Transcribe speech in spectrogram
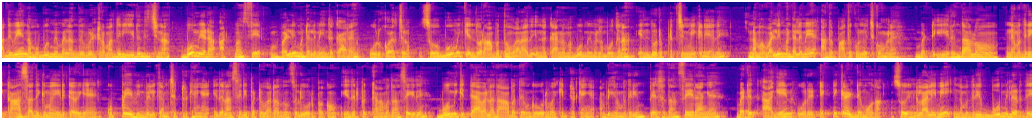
அதுவே நம்ம பூமி மேலே வந்து விழுற மாதிரி இருந்துச்சுன்னா பூமியோட அட்மாஸ்பியர் வளிமண்டலமே இந்த காரை உருக்குலைச்சிரும் ஸோ பூமிக்கு எந்த ஒரு ஆபத்தும் வராது. இந்த கார் நம்ம பூமி மேலே போதுனா எந்த ஒரு பிரச்சனையுமே கிடையாது. நம்ம வளிமண்டலமே அதை பார்த்துக்கோன்னு வச்சுக்கோங்களேன். பட் இருந்தாலும் இந்த மாதிரி காசு அதிகமாக இருக்கவங்க குப்பையை விண்வெளிக்கு அமைச்சிட்டு இருக்காங்க. இதெல்லாம் சரிப்பட்டு வராதுன்னு சொல்லி ஒரு பக்கம் எதிர்ப்பு கிளம்ப தான் செய்யுது. பூமிக்கு தேவையில்லாத ஆபத்தை இவங்க உருவாக்கிட்டு இருக்காங்க அப்படிங்கிற மாதிரியும் பேச தான் செய்கிறாங்க பட் அகெயின் ஒரு டெக்னிக்கல் டெமோ தான். ஸோ எங்களாலையுமே இந்த மாதிரி பூமியிலிருந்து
